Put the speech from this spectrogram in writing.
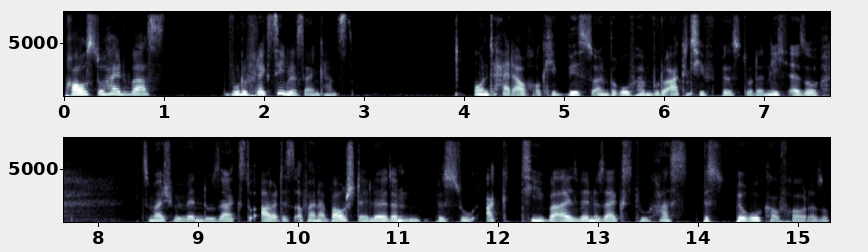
brauchst du halt was, wo du flexibel sein kannst. Und halt auch, okay, willst du einen Beruf haben, wo du aktiv bist oder nicht? Also zum Beispiel, wenn du sagst, du arbeitest auf einer Baustelle, dann bist du aktiver, als wenn du sagst, du hast, bist Bürokauffrau oder so.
